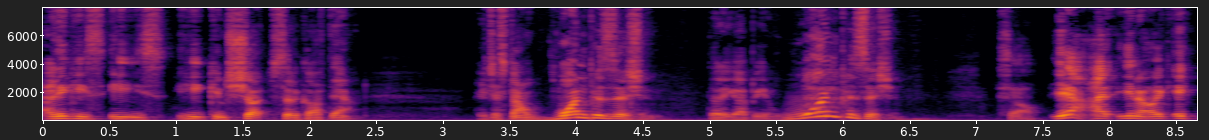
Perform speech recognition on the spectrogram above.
I think he's he's he can shut Sidakov down. He just found one position that he got beat. One position. So yeah, I you know it, it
